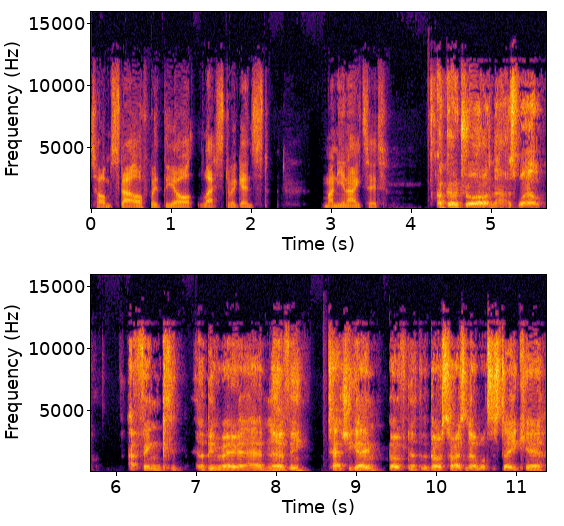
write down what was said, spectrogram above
Tom. Start off with the uh, Leicester against Man United. I'll go draw on that as well. I think it'll be a very uh, nervy, touchy game. Both both sides know what's at stake here.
